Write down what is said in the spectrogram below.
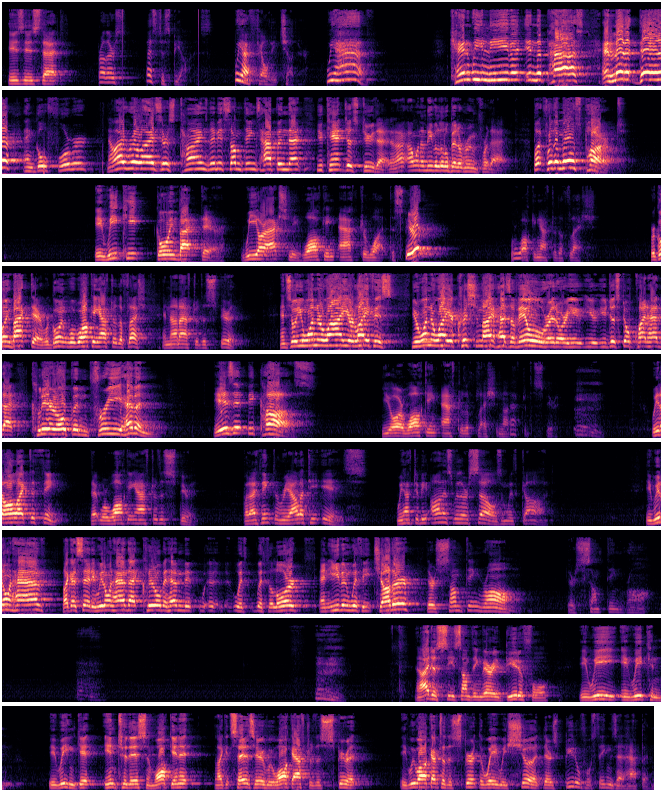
is, is that, brothers, let's just be honest. We have failed each other. We have. Can we leave it in the past and let it there and go forward? Now, I realize there's times, maybe some things happen that you can't just do that. And I, I want to leave a little bit of room for that. But for the most part, if we keep going back there, we are actually walking after what? The Spirit? We're walking after the flesh. We're going back there. We're going, we're walking after the flesh and not after the Spirit. And so you wonder why your life is you wonder why your Christian life has a veil over it, or you, you, you just don't quite have that clear, open, free heaven. Is it because you are walking after the flesh and not after the Spirit? We'd all like to think that we're walking after the Spirit. But I think the reality is we have to be honest with ourselves and with God. If we don't have, like I said, if we don't have that clear open heaven with, with the Lord and even with each other, there's something wrong. There's something wrong. And I just see something very beautiful if we, if we can, if we can get into this and walk in it, like it says here, if we walk after the Spirit, if we walk after the Spirit the way we should, there's beautiful things that happen.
